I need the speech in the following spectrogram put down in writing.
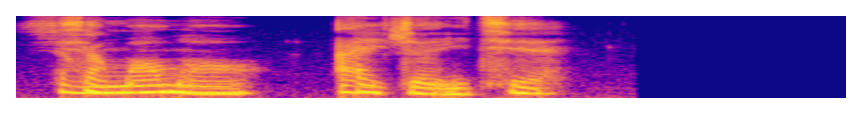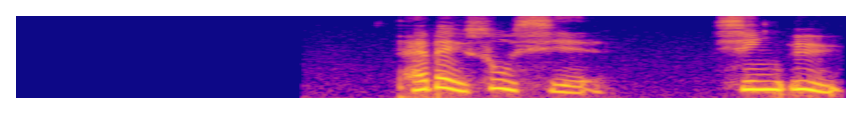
像猫毛毛爱着一切。台北速写，新玉。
